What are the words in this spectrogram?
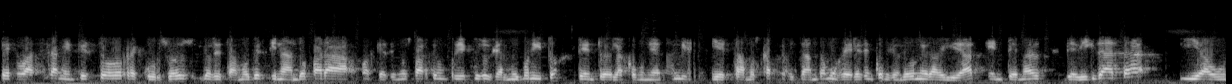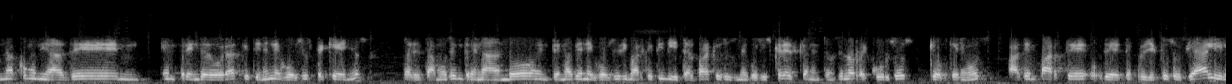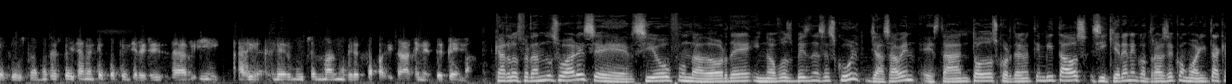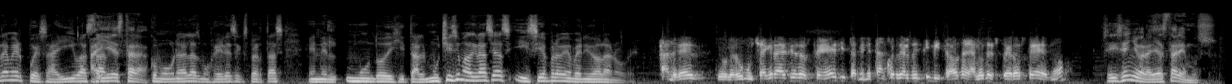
pero básicamente estos recursos los estamos destinando para, porque hacemos parte de un proyecto social muy bonito dentro de la comunidad también y estamos capacitando a mujeres en condición de vulnerabilidad en temas de Big Data y a una comunidad de emprendedoras que tienen negocios pequeños las estamos entrenando en temas de negocios y marketing digital para que sus negocios crezcan. Entonces los recursos que obtenemos hacen parte de este proyecto social y lo que buscamos es precisamente potencializar y tener muchas más mujeres capacitadas en este tema. Carlos Fernando Suárez, eh, CEO fundador de Innovos Business School, ya saben, están todos cordialmente invitados. Si quieren encontrarse con Juanita Kremer, pues ahí va a estar ahí estará. como una de las mujeres expertas en el mundo digital. Muchísimas gracias y siempre bienvenido a la nube. Andrés, muchas gracias a ustedes y también están cordialmente invitados. Allá los espero a ustedes, ¿no? Sí, señora, ya estaremos.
